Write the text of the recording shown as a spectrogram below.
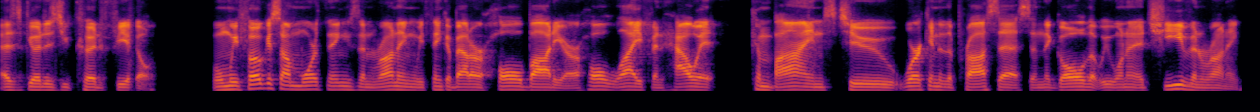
as good as you could feel. When we focus on more things than running, we think about our whole body, our whole life, and how it combines to work into the process and the goal that we want to achieve in running.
